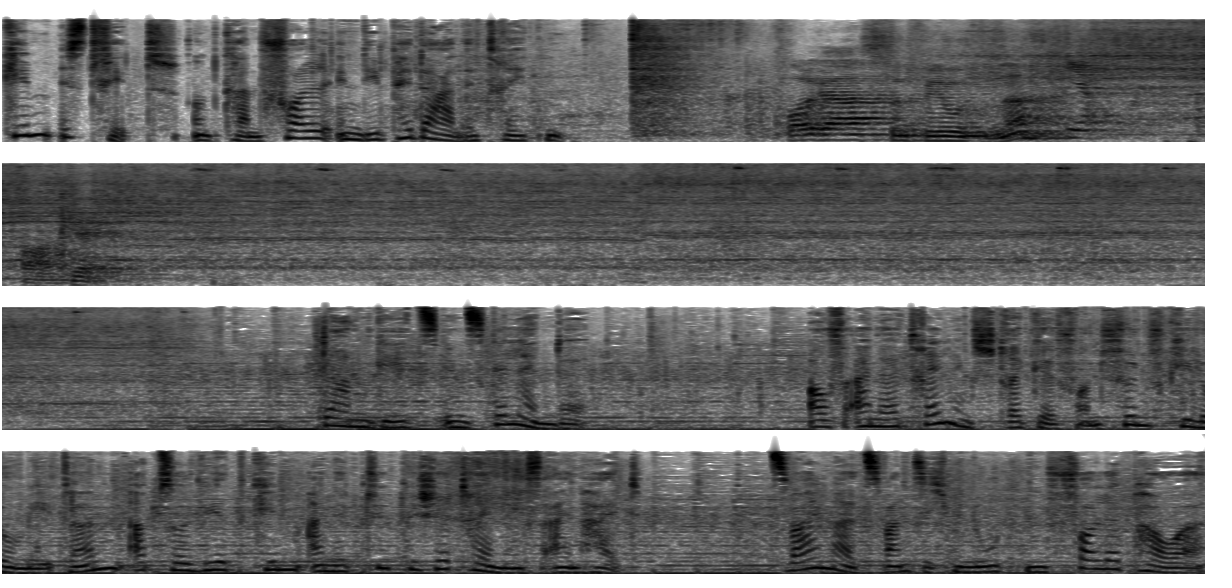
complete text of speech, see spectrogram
Kim ist fit und kann voll in die Pedale treten. Vollgas, fünf Minuten, ne? Ja. Okay. Dann geht's ins Gelände. Auf einer Trainingsstrecke von fünf Kilometern absolviert Kim eine typische Trainingseinheit. Zweimal 20 Minuten volle Power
